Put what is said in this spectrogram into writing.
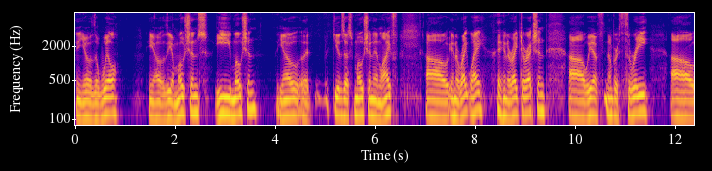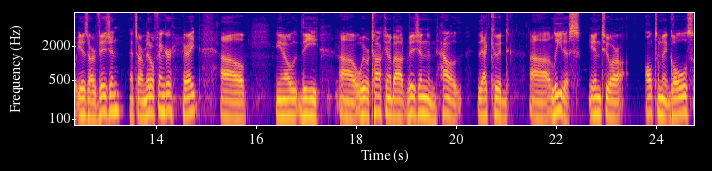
you know, the will, you know, the emotions, emotion, you know, that gives us motion in life uh, in the right way, in the right direction. Uh, we have number three uh, is our vision. That's our middle finger, right? Uh, you know, the uh, we were talking about vision and how that could uh, lead us into our ultimate goals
